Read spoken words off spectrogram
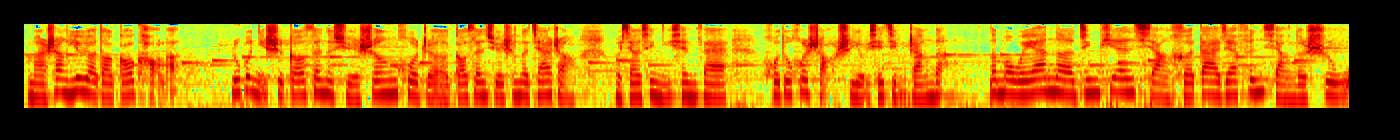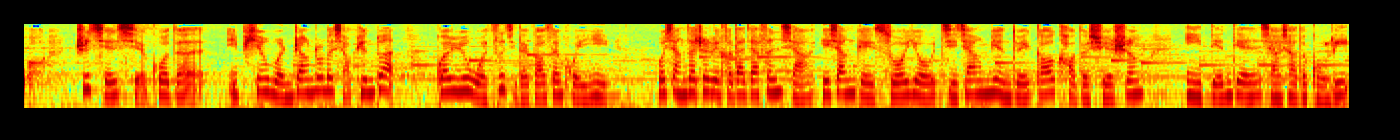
马上又要到高考了。如果你是高三的学生或者高三学生的家长，我相信你现在或多或少是有些紧张的。那么维安呢，今天想和大家分享的是我之前写过的一篇文章中的小片段，关于我自己的高三回忆。我想在这里和大家分享，也想给所有即将面对高考的学生一点点小小的鼓励。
